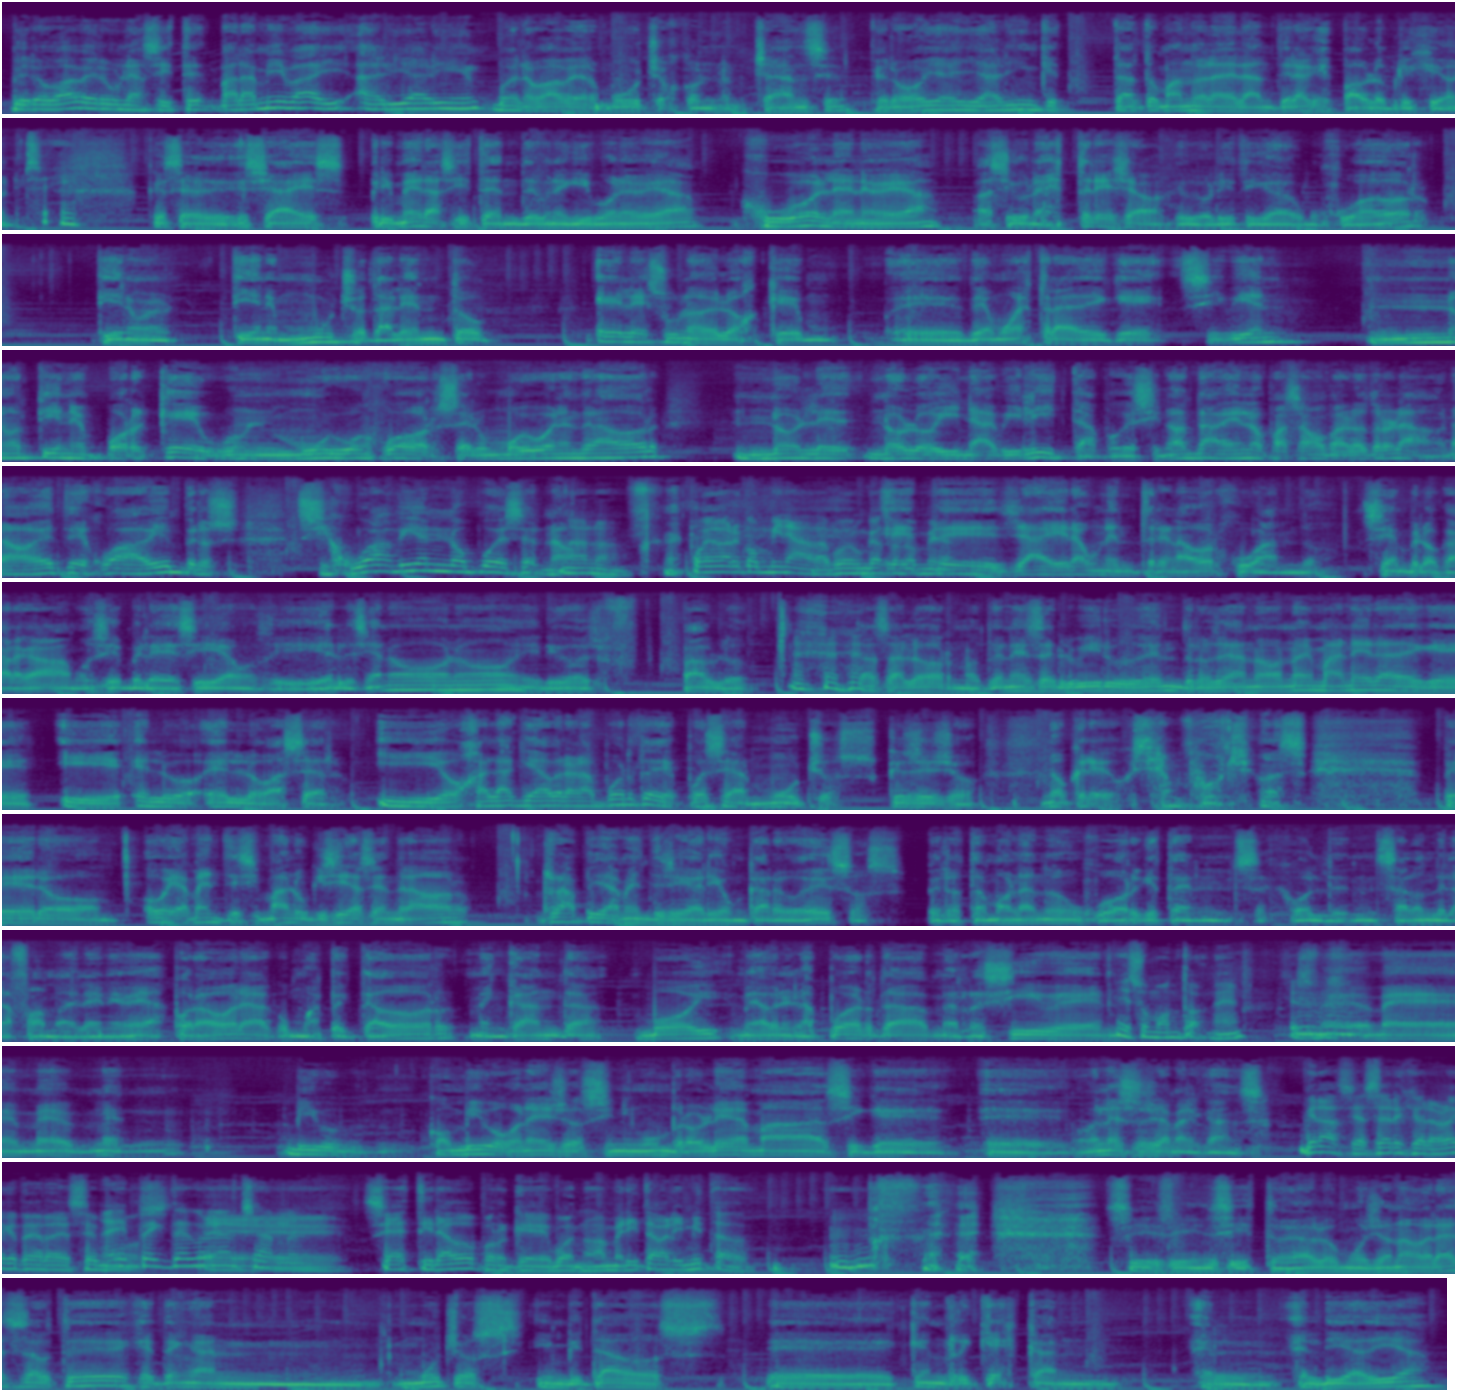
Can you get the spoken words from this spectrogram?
Pero va a haber un asistente. Para mí va hay, hay alguien, bueno, va a haber muchos con chance, pero hoy hay alguien que está tomando la delantera que es Pablo Prigioni, Sí. que ya es primer asistente de un equipo NBA, jugó en la NBA, ha sido una estrella basquetbolística como jugador, tiene, tiene mucho talento. Él es uno de los que eh, demuestra de que si bien no tiene por qué un muy buen jugador ser un muy buen entrenador, no, le, no lo inhabilita, porque si no también nos pasamos para el otro lado. No, este jugaba bien, pero si jugás bien no puede ser. No, No, no. Puede haber combinada, puede un caso combinado. este ya era un entrenador jugando. Siempre lo cargábamos, siempre le decíamos. Y él decía, no, no. Y digo, Pablo, estás al horno, tenés el virus dentro. O sea, no, no hay manera de que. Y él, lo- él lo va a hacer. Y ojalá que abra la puerta y después sean muchos. Qué sé yo. No creo que sean muchos. Pero obviamente, si Manu quisiera ser entrenador, rápidamente llegaría a un cargo de esos. Pero estamos hablando de un jugador que está en el, hall- en el Salón de la Fama de la NBA. Por ahora, como espectador, me encanta. Voy, me abren la puerta, me reciben. Es un montón, ¿eh? Es un- Me, me- me- me- vivo, convivo con ellos sin ningún problema, así que eh, con eso ya me alcanza. Gracias, Sergio. La verdad que te agradecemos. Espectacular Eh, charla. Se ha estirado porque, bueno, ameritaba el invitado. Sí, sí, insisto, hablo mucho. No, gracias a ustedes, que tengan muchos invitados eh, que enriquezcan el, el día a día.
